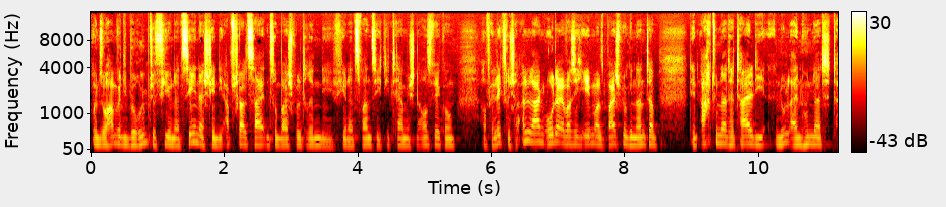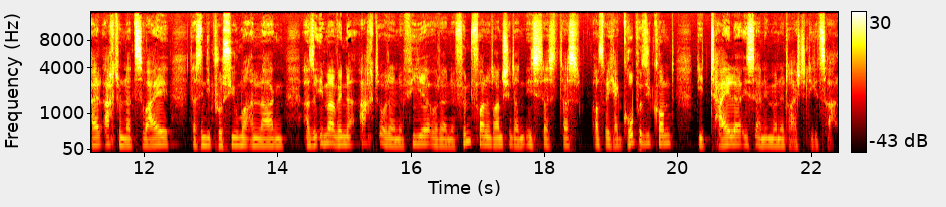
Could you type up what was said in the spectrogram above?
Und so haben wir die berühmte 410, da stehen die Abschaltzeiten zum Beispiel drin, die 420, die thermischen Auswirkungen auf elektrische Anlagen. Oder, was ich eben als Beispiel genannt habe, den 800er Teil, die 0100 Teil 802, das sind die Prosumer Consumer-Anlagen. Also immer, wenn eine 8 oder eine 4 oder eine 5 vorne dran steht, dann ist das das, aus welcher Gruppe sie kommt. Die Teile ist dann immer eine dreistellige Zahl.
